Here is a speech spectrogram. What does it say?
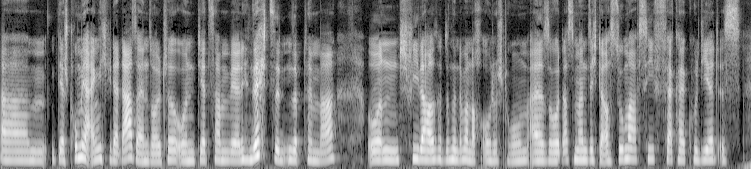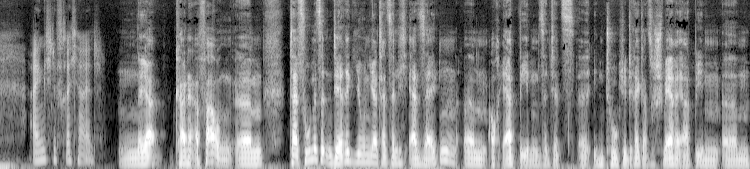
ähm, der Strom ja eigentlich wieder da sein sollte. Und jetzt haben wir den 16. September und viele Haushalte sind immer noch ohne Strom. Also, dass man sich da auch so massiv verkalkuliert, ist eigentlich eine Frechheit. Naja, keine Erfahrung. Ähm, Taifune sind in der Region ja tatsächlich eher selten. Ähm, auch Erdbeben sind jetzt äh, in Tokio direkt, also schwere Erdbeben. Ähm,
